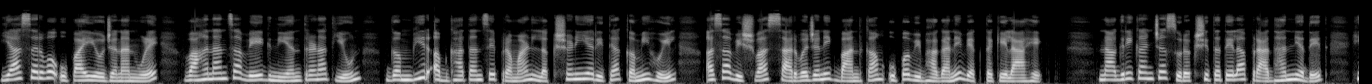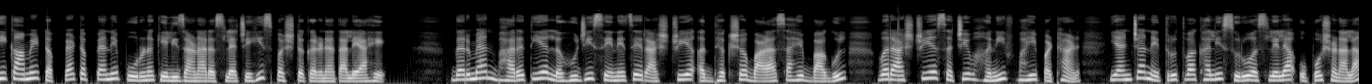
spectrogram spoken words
या सर्व उपाययोजनांमुळे वाहनांचा वेग नियंत्रणात येऊन गंभीर अपघातांचे प्रमाण लक्षणीयरित्या कमी होईल असा विश्वास सार्वजनिक बांधकाम उपविभागाने व्यक्त केला आहे. नागरिकांच्या सुरक्षिततेला प्राधान्य देत ही कामे टप्प्याटप्प्याने पूर्ण केली जाणार असल्याचेही स्पष्ट करण्यात आले आहे. दरम्यान भारतीय लहुजी सेनेचे राष्ट्रीय अध्यक्ष बाळासाहेब बागुल व राष्ट्रीय सचिव हनीफभाई पठाण यांच्या नेतृत्वाखाली सुरू असलेल्या उपोषणाला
